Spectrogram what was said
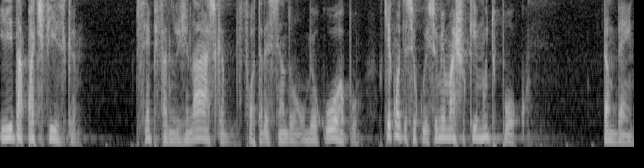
E na parte física. Sempre fazendo ginástica, fortalecendo o meu corpo. O que aconteceu com isso? Eu me machuquei muito pouco. Também.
